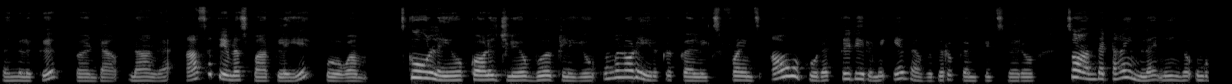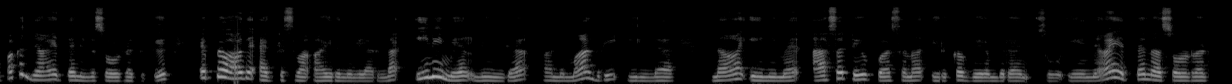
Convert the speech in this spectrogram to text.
எங்களுக்கு வேண்டாம். நாங்க அசர்ட்டிவ்னஸ் பாத்லயே போவோம். ஸ்கூல்லையோ காலேஜ்லேயோ ஒர்க்லேயோ உங்களோட இருக்கிற கலீக்ஸ், ஃப்ரெண்ட்ஸ் அவங்க கூட திடீர்னு ஏதாவது ஒரு கன்ஃப்ளிக்ஸ் வரும். ஸோ அந்த டைமில் நீங்கள் உங்கள் பக்கம் நியாயத்தை நீங்கள் சொல்கிறதுக்கு எப்போவாவது அக்ரெசிவாக ஆயிருந்தீங்களா இருந்தால் இனிமேல் நீங்கள் அந்த மாதிரி இல்லை நான் இனிமேல் அசர்ட்டிவ் பர்சனாக இருக்க விரும்புகிறேன் ஸோ என் நியாயத்தை நான் சொல்கிறேன்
